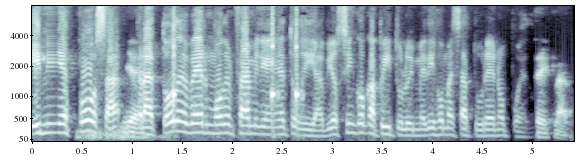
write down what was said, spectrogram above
Y mi esposa Yeah. trató de ver Modern Family en estos días, vio cinco capítulos y me dijo, me saturé, no puedo. Sí, claro.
